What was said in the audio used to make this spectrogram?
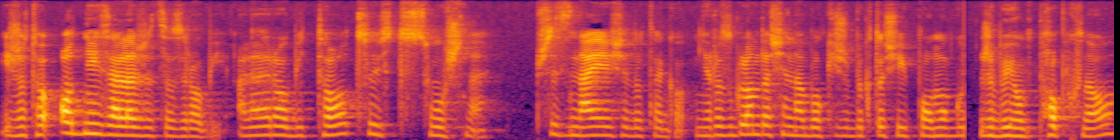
i że to od niej zależy, co zrobi, ale robi to, co jest słuszne. Przyznaje się do tego. Nie rozgląda się na boki, żeby ktoś jej pomógł, żeby ją popchnął,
